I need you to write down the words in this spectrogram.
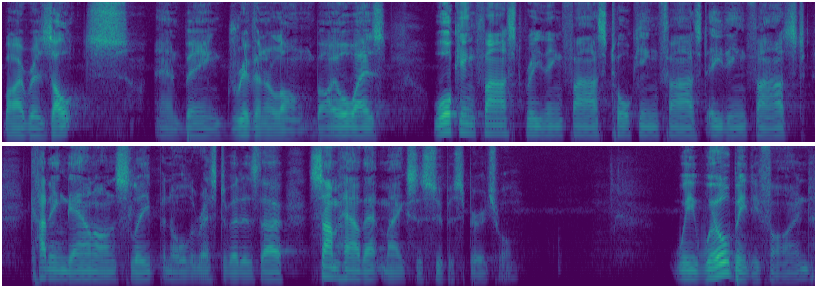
by results and being driven along, by always walking fast, breathing fast, talking fast, eating fast, cutting down on sleep, and all the rest of it, as though somehow that makes us super spiritual. We will be defined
